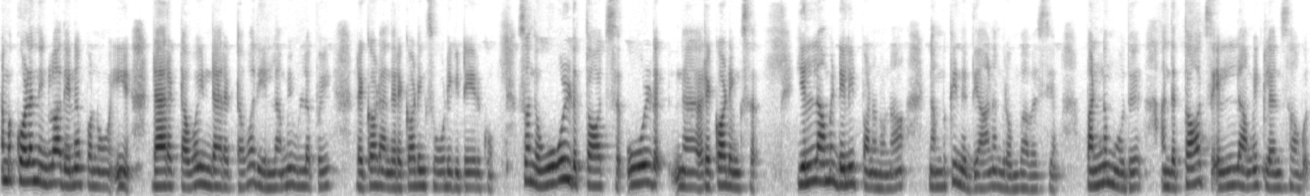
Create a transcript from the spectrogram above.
நம்ம குழந்தைங்களும் அது என்ன பண்ணுவோம்? டைரெக்டாவோ இன்டைரக்டாவோ அது எல்லாமே உள்ளே போய் ரெக்கார்ட் அந்த ரெக்கார்டிங்ஸ் ஓடிக்கிட்டே இருக்கும். ஸோ அந்த ஓல்டு தாட்ஸ் ஓல்டு ரெக்கார்டிங்ஸு எல்லாமே டெலீட் பண்ணணும்னா நமக்கு இந்த தியானம் ரொம்ப அவசியம். பண்ணும்போது அந்த தாட்ஸ் எல்லாமே கிளென்ஸ் ஆகும்.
